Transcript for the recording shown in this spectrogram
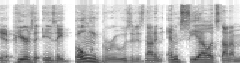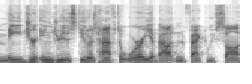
it appears it is a bone bruise. It is not an MCL. It's not a major injury the Steelers have to worry about. And in fact, we saw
